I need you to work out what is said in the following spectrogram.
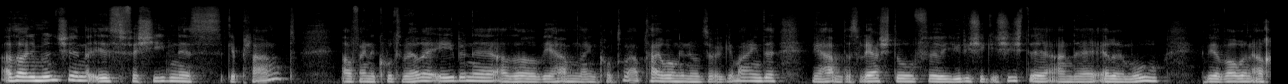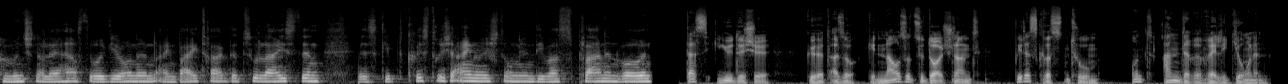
Also in München ist Verschiedenes geplant. Auf eine kulturelle Ebene. Also wir haben eine Kulturabteilung in unserer Gemeinde. Wir haben das Lehrstuhl für jüdische Geschichte an der RMU. Wir wollen auch im Münchner Lehrhaus einen Beitrag dazu leisten. Es gibt christliche Einrichtungen, die was planen wollen. Das Jüdische gehört also genauso zu Deutschland wie das Christentum und andere Religionen.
